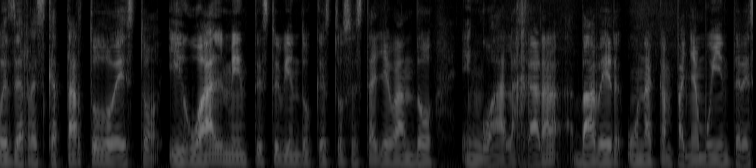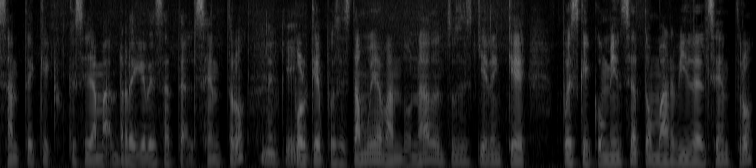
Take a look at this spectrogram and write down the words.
pues de rescatar todo esto. Igualmente estoy viendo que esto se está llevando en Guadalajara. Va a haber una campaña muy interesante que creo que se llama Regrésate al centro, porque pues está muy abandonado, entonces quieren que pues que comience a tomar vida el centro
